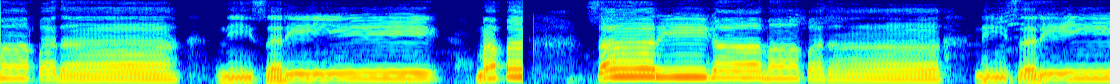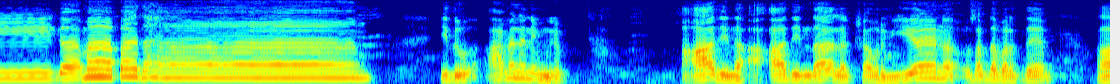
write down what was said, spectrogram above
ಮ ಪದ, ನೀ ಸರಿ ಮ ಪ ಸರಿ ಗ ಮ ಪದ ನೀ ಸರಿ ಗ ಮ ಪದ ಇದು ಆಮೇಲೆ ನಿಮಗೆ ಆದಿಂದ ಆದಿಂದ ಲಕ್ಷ ಅವ್ರಿಗೆ ಏನು ಶಬ್ದ ಬರುತ್ತೆ ಆ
